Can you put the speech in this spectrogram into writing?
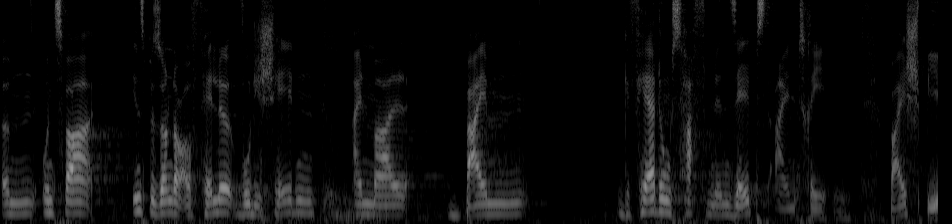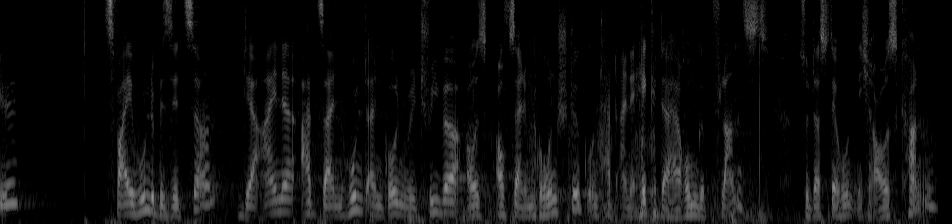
ähm, und zwar insbesondere auf Fälle, wo die Schäden einmal beim Gefährdungshaftenden selbst eintreten. Beispiel, zwei Hundebesitzer. Der eine hat seinen Hund, einen Golden Retriever, aus, auf seinem Grundstück und hat eine Hecke da herum gepflanzt, sodass der Hund nicht raus kann,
